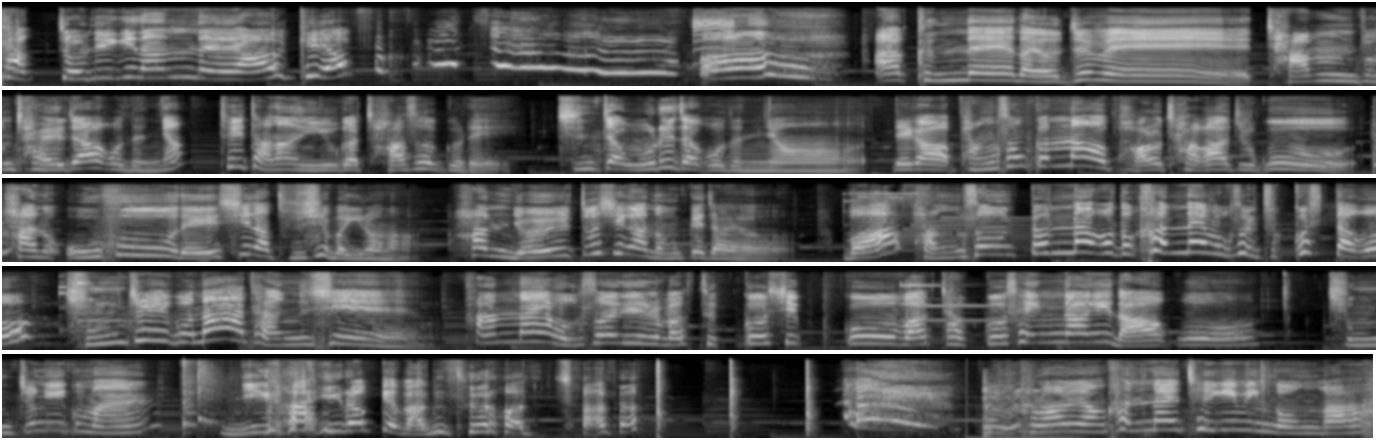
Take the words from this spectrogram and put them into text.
닭 전이긴 한데, 아, 개 아플 것 같아. 아, 아, 근데 나 요즘에 잠 좀 잘 자거든요? 트윗 안 하는 이유가 자서 그래. 진짜 오래 자거든요. 내가 방송 끝나고 바로 자가지고 한 오후 4시나 2시 막 일어나. 한 12시간 넘게 자요. 뭐? 방송 끝나고도 칸나의 목소리 듣고 싶다고? 중주이구나 당신 칸나의 목소리를 막 듣고 싶고 막 자꾸 생각이 나고 중중이구만 네가 이렇게 만들었잖아 그러면 칸나의 책임인 건가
